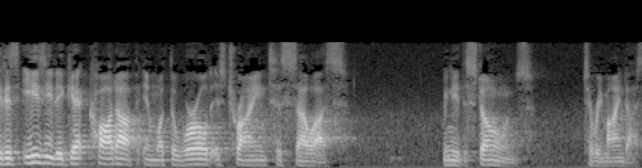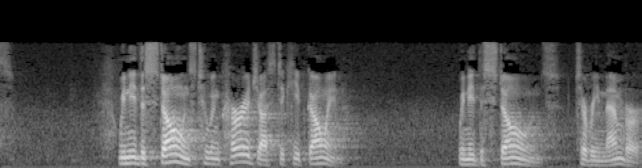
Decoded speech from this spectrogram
It is easy to get caught up in what the world is trying to sell us. We need the stones to remind us. We need the stones to encourage us to keep going. We need the stones to remember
